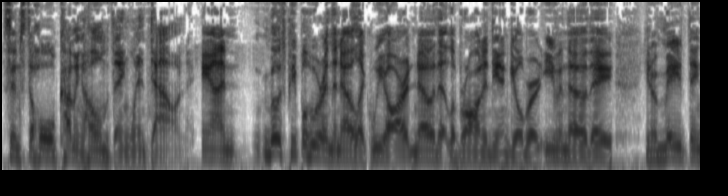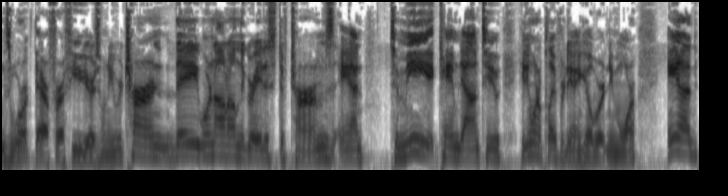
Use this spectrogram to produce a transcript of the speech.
since the whole coming home thing went down. And most people who are in the know, like we are, know that LeBron and Dan Gilbert, even though they, you know, made things work there for a few years when he returned, they were not on the greatest of terms. And to me, it came down to he didn't want to play for Dan Gilbert anymore. And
